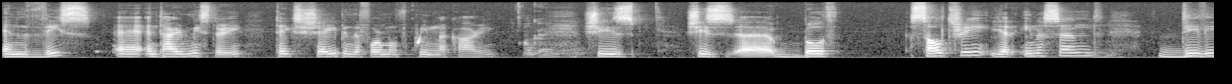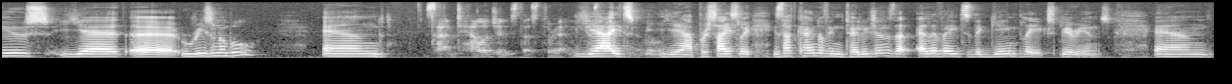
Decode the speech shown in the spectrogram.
and this uh, entire mystery takes shape in the form of queen Nakari Okay. she's She's uh, both sultry yet innocent, Mhm. devious yet uh, reasonable, and It's that intelligence that's threatening. yeah, it's yeah, precisely. It's that kind of intelligence that elevates the gameplay experience, and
